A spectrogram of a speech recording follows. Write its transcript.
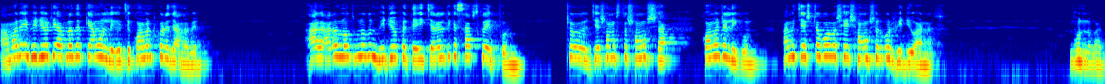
আমার এই ভিডিওটি আপনাদের কেমন লেগেছে কমেন্ট করে জানাবেন। আর আরও নতুন নতুন ভিডিও পেতে এই চ্যানেলটিকে সাবস্ক্রাইব করুন। যে সমস্ত সমস্যা কমেন্টে লিখুন। আমি চেষ্টা করব সেই সমস্যার উপর ভিডিও আনার। ধন্যবাদ।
